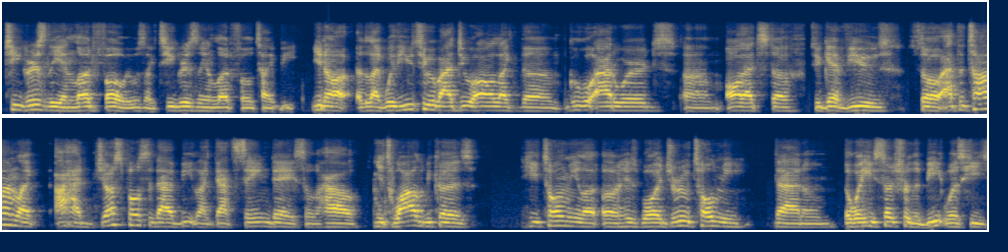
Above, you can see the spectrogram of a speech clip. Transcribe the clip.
Tee Grizzley and Lud Foe. It was like Tee Grizzley and Lud Foe type beat. You know, like with YouTube, I do all like the Google AdWords, um, all that stuff to get views. So at the time, like I had just posted that beat like that same day. So how it's wild because he told me like uh, his boy Drew told me that um the way he searched for the beat was he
